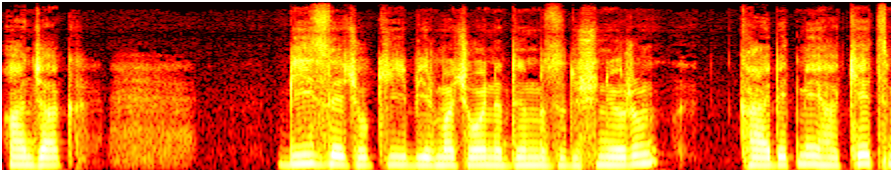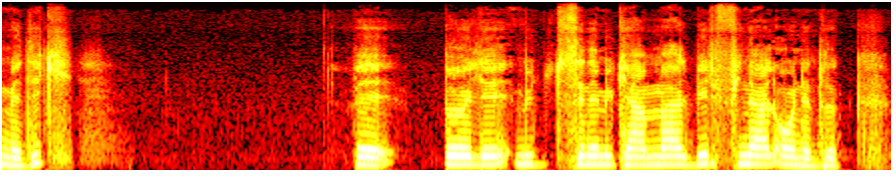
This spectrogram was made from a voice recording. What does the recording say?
Ancak biz de çok iyi bir maç oynadığımızı düşünüyorum. Kaybetmeyi hak etmedik ve böyle sene mükemmel bir final oynadık.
